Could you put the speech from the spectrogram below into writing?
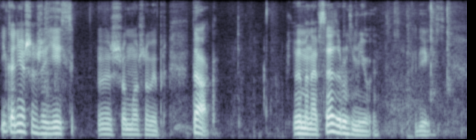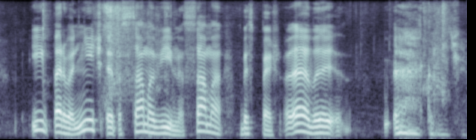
І, конечно же, есть, е, що можна вибрати. Так. Ви мене все зрозуміли. Надіюсь. І перша ніч це сама вільна, сама безпечна. Е, ви. Е, коротше.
